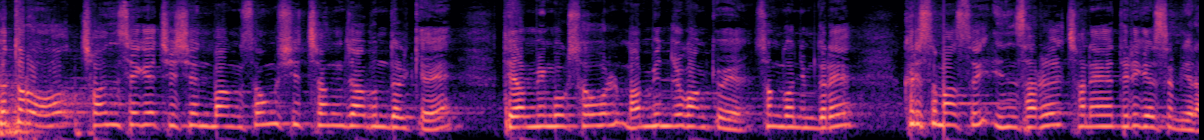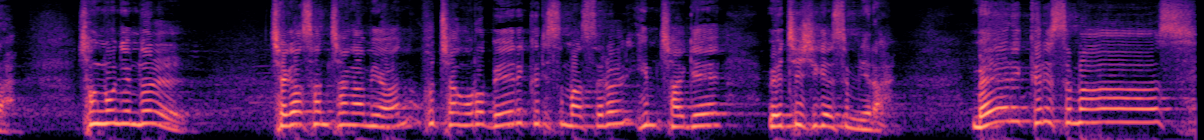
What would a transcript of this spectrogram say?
끝으로 전 세계 GCN 방송 시청자분들께 대한민국 서울 만민중앙교회 성도님들의 크리스마스 인사를 전해드리겠습니다. 성도님들 제가 선창하면 후창으로 메리 크리스마스를 힘차게 외치시겠습니다. 메리 크리스마스!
